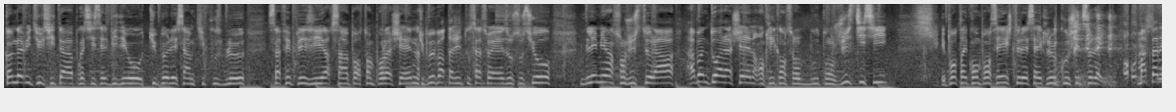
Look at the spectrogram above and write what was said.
Comme d'habitude, si tu as apprécié cette vidéo, tu peux laisser un petit pouce bleu, ça fait plaisir, c'est important pour la chaîne. Tu peux partager tout ça sur les réseaux sociaux, les miens sont juste là. Abonne-toi à la chaîne en cliquant sur le bouton juste ici. Et pour te récompenser, je te laisse avec le coucher de soleil. Matane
